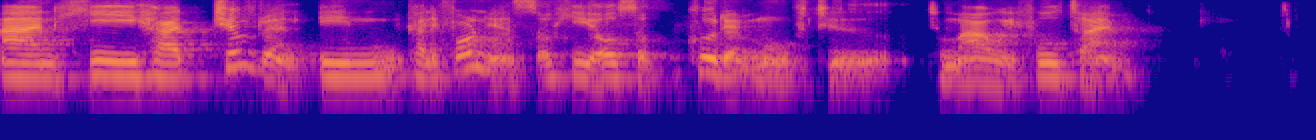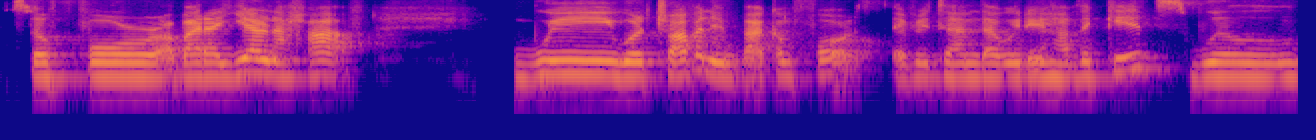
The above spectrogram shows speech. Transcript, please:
and he had children in california so he also couldn't move to, to maui full time. So for about a year and a half we were traveling back and forth. Every time that we didn't have the kids we'll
